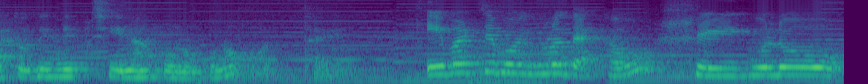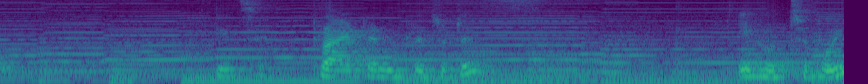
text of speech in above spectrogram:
এতদিনের চেনা কোনো কোনো অধ্যায়। এবার যে বইগুলো দেখাবো, সেইগুলো প্রাইড অ্যান্ড প্রেজুডিস এই হচ্ছে বই।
